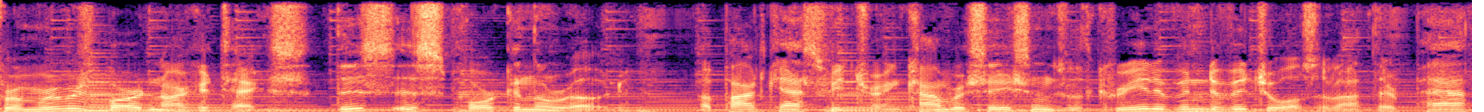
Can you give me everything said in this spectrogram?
From Rivers Barden Architects, this is Spork in the Road, a podcast featuring conversations with creative individuals about their path,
